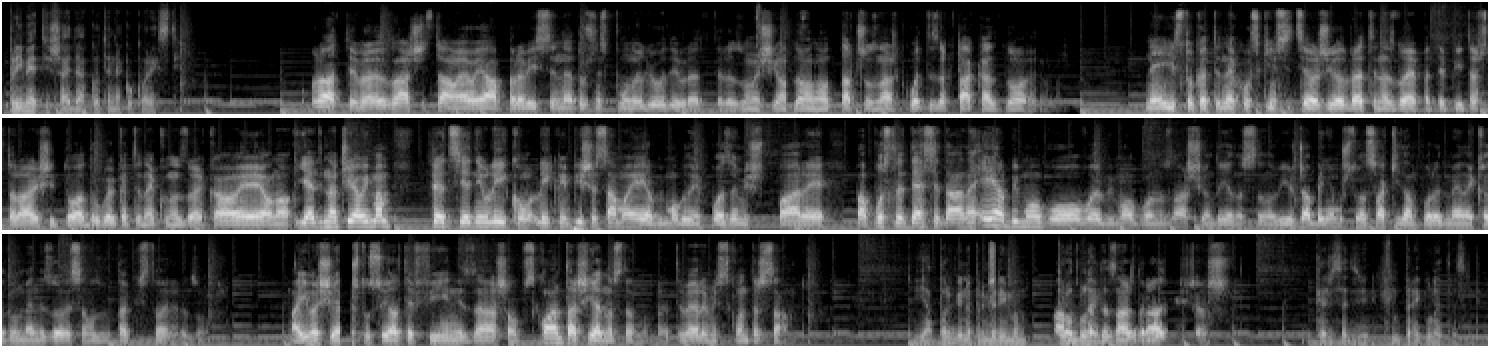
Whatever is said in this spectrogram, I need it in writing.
primetiš, ajde, ako te neko koristi? Brate, brate, znaš i sam, evo ja prvi se ne družim s puno ljudi, brate, razumeš, i onda ono, tačno znaš ko te za šta kad zove. Ne isto kad te neko s kim si ceo život, brate, nazove pa te pita šta radiš i to, a drugo je kad te neko nazove kao, e, ono, jedin, znači, evo imam pred s jednim likom, lik mi piše samo, e, jel bi mogo da mi pozajmiš pare, pa posle 10 dana, e, jel bi mogo ovo, jel bi mogo ono, znaš, i onda jednostavno vidiš džabe njemu što on svaki dan pored mene kad on mene zove samo zbog takvih stvari, razumeš. A imaš ono što su, jel te, fini, znaš, ali skontaš jednostavno, brate, veruj mi, skontaš sam. Ja prvi, na primjer, imam problem. Da znaš da razmišljaš. Kaži sad, izvini, preguletao sam te.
